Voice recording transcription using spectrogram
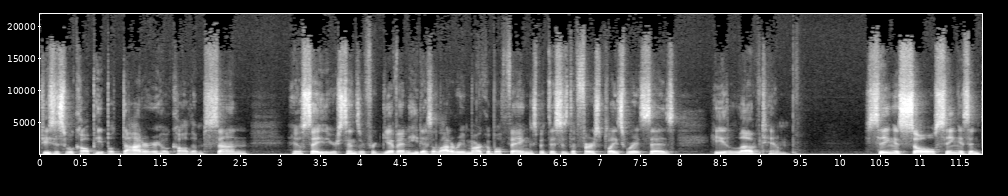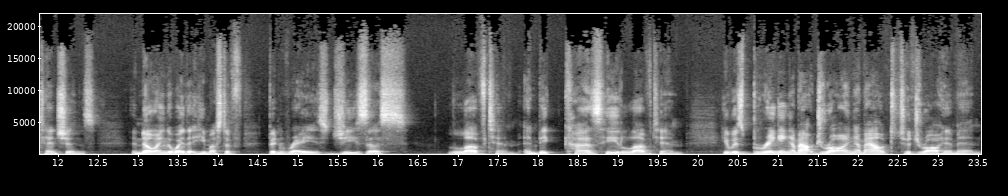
Jesus will call people daughter, he'll call them son, he'll say your sins are forgiven. He does a lot of remarkable things, but this is the first place where it says he loved him. Seeing his soul, seeing his intentions, knowing the way that he must have been raised, Jesus loved him. And because he loved him, he was bringing him out, drawing him out to draw him in,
